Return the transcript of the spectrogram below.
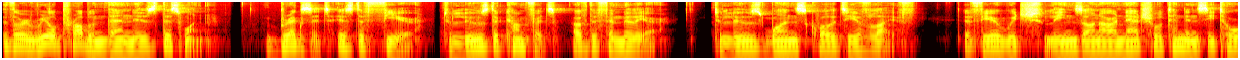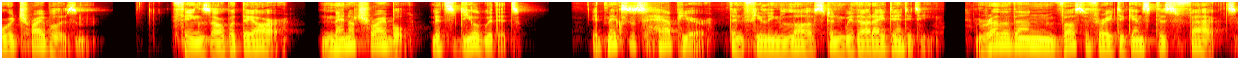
The real problem then is this one Brexit is the fear to lose the comfort of the familiar, to lose one's quality of life, a fear which leans on our natural tendency toward tribalism. Things are what they are. Men are tribal. Let's deal with it. It makes us happier than feeling lost and without identity. Rather than vociferate against this fact,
